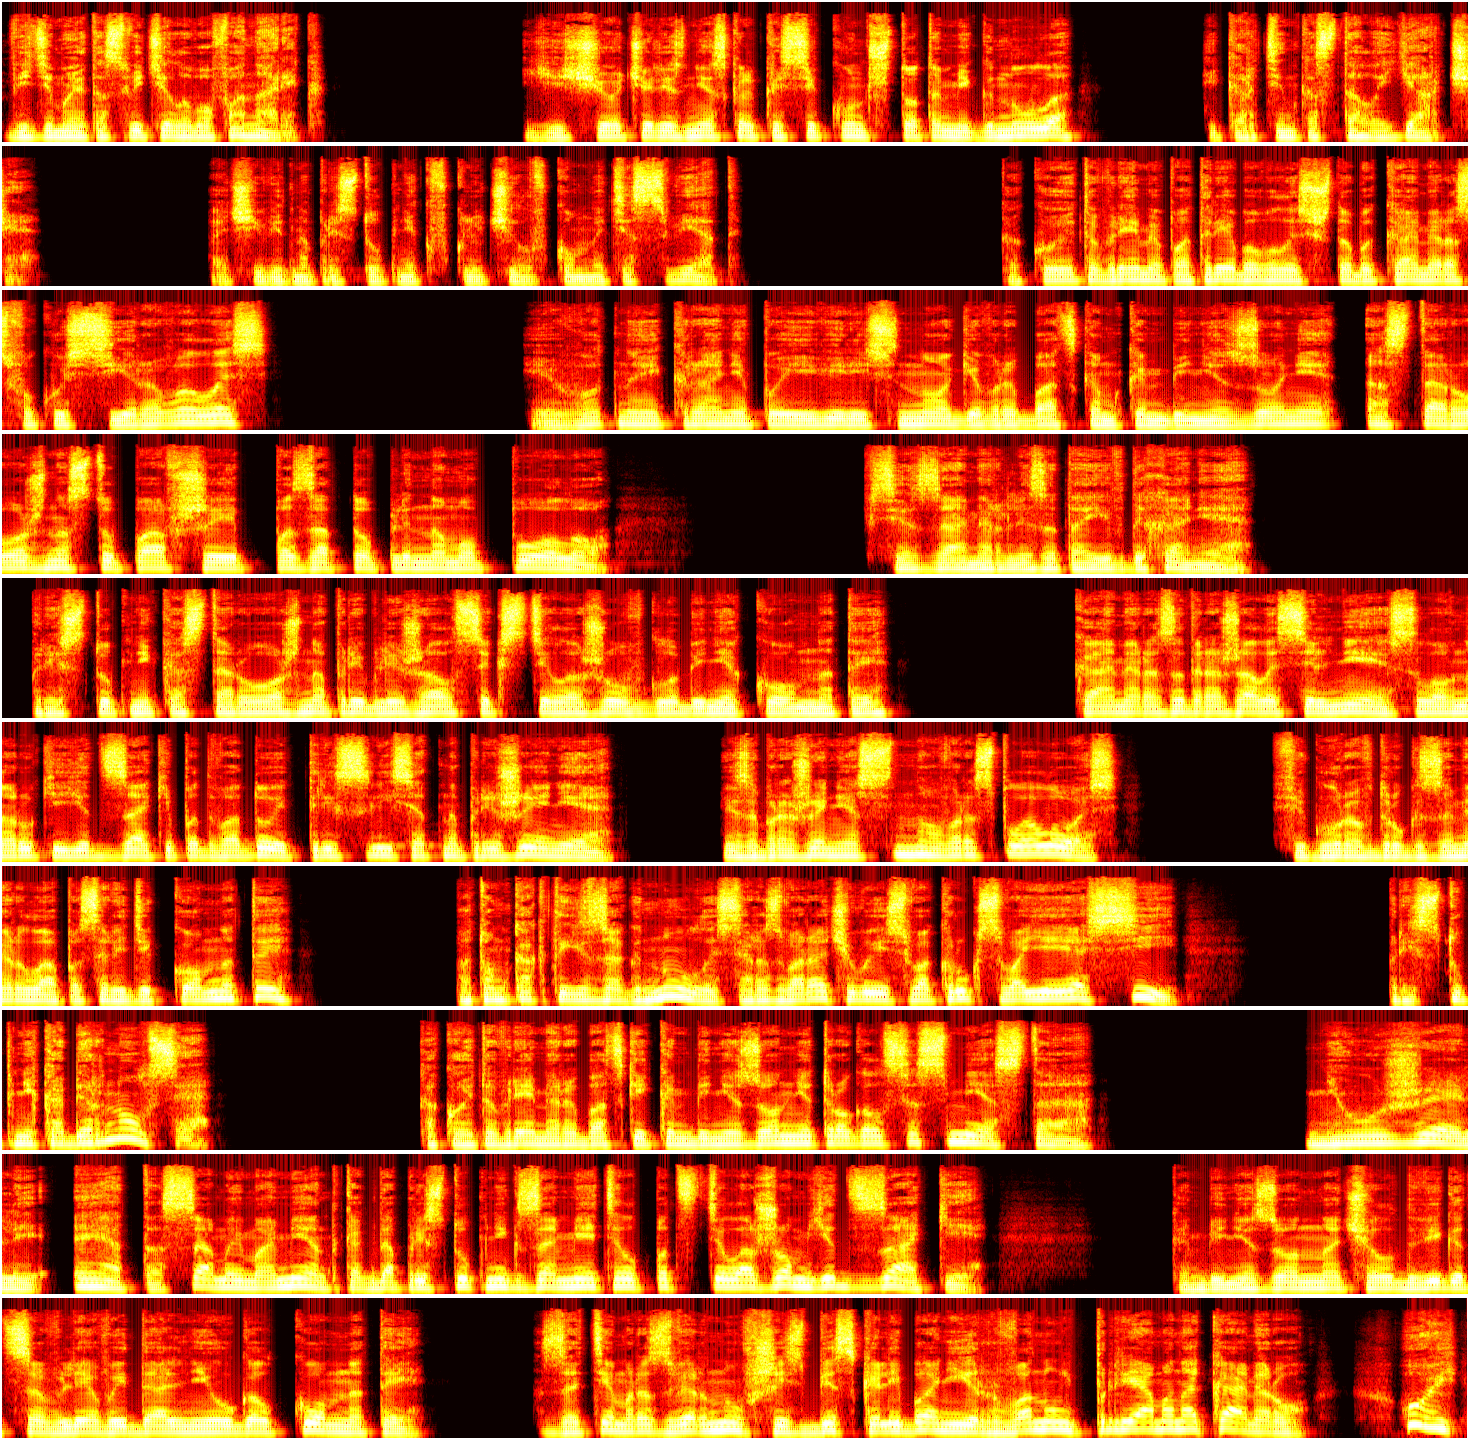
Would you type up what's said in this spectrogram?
Видимо, это светил его фонарик. Еще через несколько секунд что-то мигнуло, и картинка стала ярче. Очевидно, преступник включил в комнате свет. Какое-то время потребовалось, чтобы камера сфокусировалась, и вот на экране появились ноги в рыбацком комбинезоне, осторожно ступавшие по затопленному полу. Все замерли, затаив дыхание. Преступник осторожно приближался к стеллажу в глубине комнаты. Камера задрожала сильнее, словно руки Ядзаки под водой тряслись от напряжения. Изображение снова расплылось. Фигура вдруг замерла посреди комнаты — потом как-то изогнулась, разворачиваясь вокруг своей оси. Преступник обернулся. Какое-то время рыбацкий комбинезон не трогался с места. Неужели это самый момент, когда преступник заметил под стеллажом Ядзаки? Комбинезон начал двигаться в левый дальний угол комнаты. Затем, развернувшись без колебаний, рванул прямо на камеру. «Ой!»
